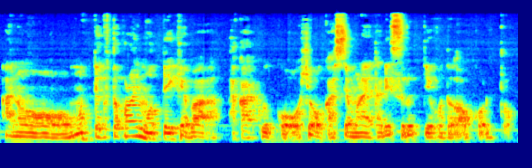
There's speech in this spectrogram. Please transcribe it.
あの、持ってくところに持っていけば、高くこう評価してもらえたりするっていうことが起こると。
